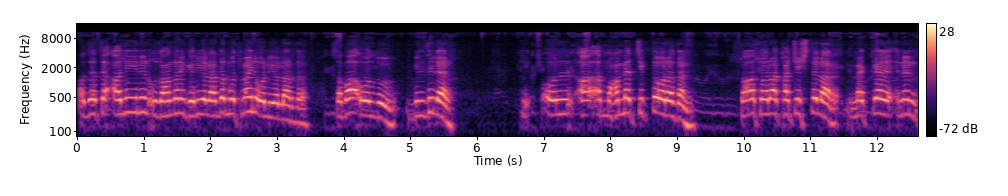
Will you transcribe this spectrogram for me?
Hazreti Ali'nin uzandığını görüyorlardı. Mutmain oluyorlardı. Sabah oldu. Bildiler. Ki on, a, Muhammed çıktı oradan. Sağa sonra kaçıştılar. Mekke'nin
